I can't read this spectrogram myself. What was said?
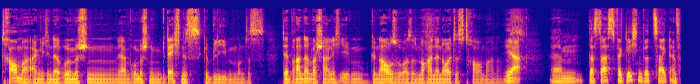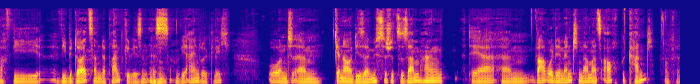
Trauma eigentlich in der römischen, ja, im römischen Gedächtnis geblieben. Und das, der Brand dann wahrscheinlich eben genauso, also noch ein erneutes Trauma. Ne? Ja, ähm, dass das verglichen wird, zeigt einfach, wie, wie bedeutsam der Brand gewesen ist und wie eindrücklich. Und ähm, genau, dieser mystische Zusammenhang, der ähm, war wohl den Menschen damals auch bekannt Okay.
